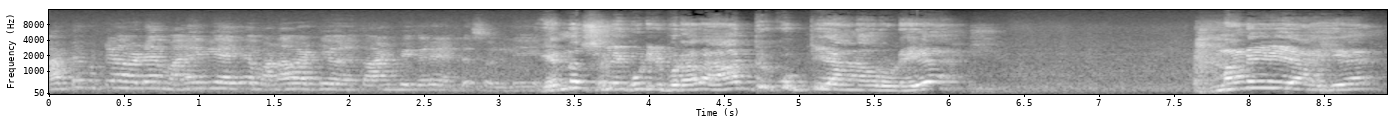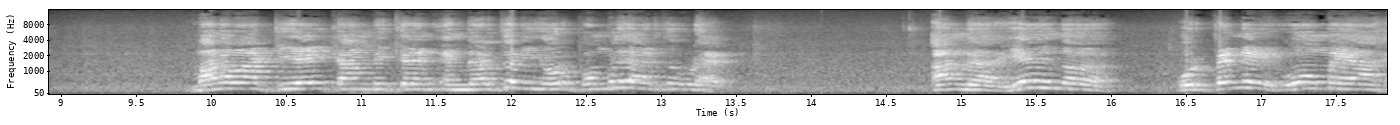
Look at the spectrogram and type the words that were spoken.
ஆட்டுக்குட்டியானுடைய மனைவியாகிய மணவாட்டி அவனுக்கு காண்பிக்கிறேன் என்று சொல்லி. என்ன சொல்லி கூட்டிட்டு போறாரு? ஆட்டுக்குட்டியானவருடைய மனைவியாகிய மனவாட்டியை காண்பிக்கிறேன் என்ற அர்த்தம். நீங்க ஒரு பொம்பளையா எடுத்துக்கூடாது அந்த ஏன் இந்த ஒரு பெண்ணை ஓமையாக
